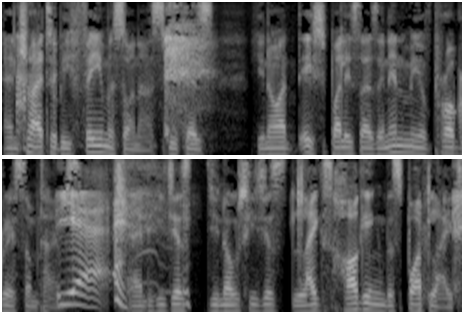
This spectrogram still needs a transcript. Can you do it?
and try to be famous on us because you know what, Ish Palesa is an enemy of progress sometimes Yeah. and he just, you know, she just likes hogging the spotlight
